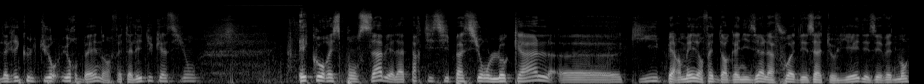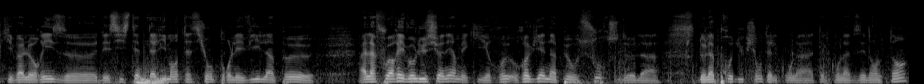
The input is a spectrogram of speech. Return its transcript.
l'agriculture urbaine, en fait à l'éducation éco-responsable et à la participation locale euh, qui permet en fait d'organiser à la fois des ateliers, des événements qui valorisent euh, des systèmes d'alimentation pour les villes un peu à la fois révolutionnaires mais qui re- reviennent un peu aux sources de la, de la production telle qu'on la, qu'on la faisait dans le temps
